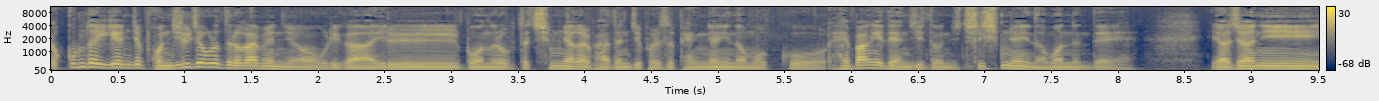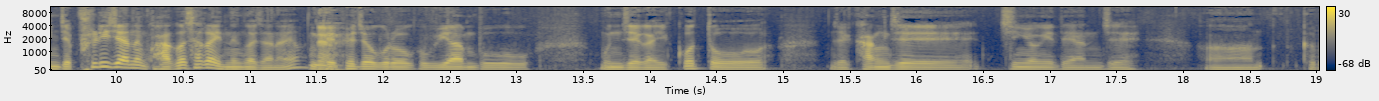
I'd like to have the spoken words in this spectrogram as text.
조금 더 이게 이제 본질적으로 들어가면요. 우리가 일본으로부터 침략을 받은 지 벌써 100년이 넘었고 해방이 된 지도 이제 70년이 넘었는데 여전히 이제 풀리지 않은 과거사가 있는 거잖아요. 네. 대표적으로 그 위안부 문제가 있고 또 이제 강제 징용에 대한 이제 어그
